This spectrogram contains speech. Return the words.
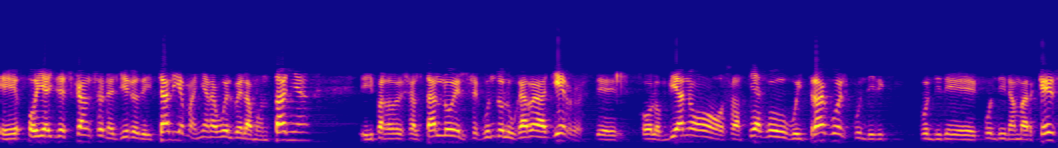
eh, hoy hay descanso en el Giro de Italia, mañana vuelve la montaña. Y para resaltarlo, el segundo lugar ayer del colombiano Santiago Buitrago, el cundiri- cundiri- cundinamarqués.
